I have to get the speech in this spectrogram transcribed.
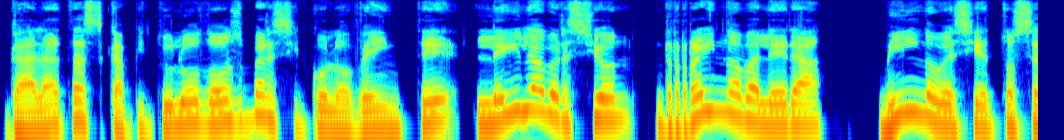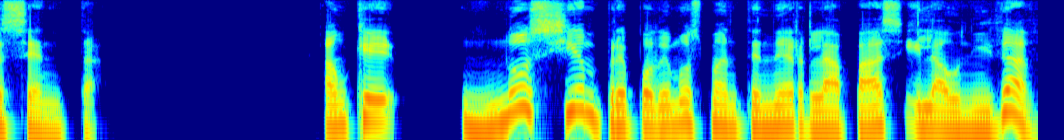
Gálatas capítulo 2 versículo 20, leí la versión Reina Valera 1960. Aunque no siempre podemos mantener la paz y la unidad,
